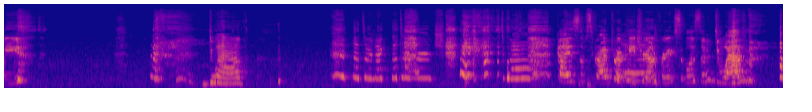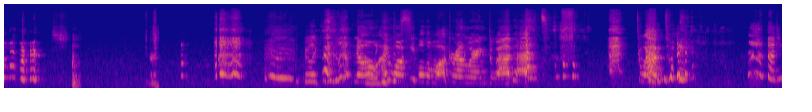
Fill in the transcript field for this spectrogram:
B. Dwab. That's our next. That's our merch. Dwab. Guys, subscribe to our Dwab. Patreon for exclusive Dwab merch. They're like, No, I want people to walk around wearing Dwab hats. Dwab toy. Imagine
